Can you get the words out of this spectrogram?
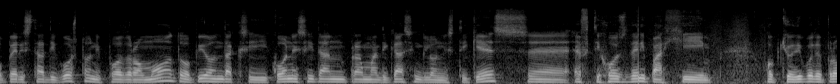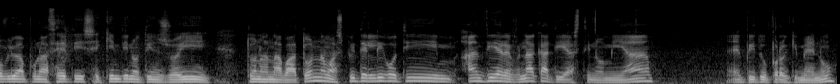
Ο περιστατικός στον υπόδρομο, το οποίο εντάξει οι εικόνες ήταν πραγματικά συγκλονιστικές. Ε, ευτυχώς δεν υπάρχει οποιοδήποτε πρόβλημα που να θέτει σε κίνδυνο την ζωή των αναβατών. Να μας πείτε λίγο τι, αν διερευνά κάτι η αστυνομία επί του προκειμένου.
